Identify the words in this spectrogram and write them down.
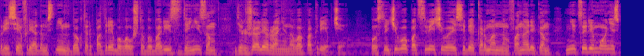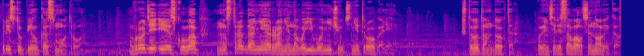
Присев рядом с ним, доктор потребовал, чтобы Борис с Денисом держали раненого покрепче – после чего, подсвечивая себе карманным фонариком, не церемонясь, приступил к осмотру. Вроде и эскулап, но страдания раненого его ничуть не трогали. «Что там, доктор?» – поинтересовался Новиков.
